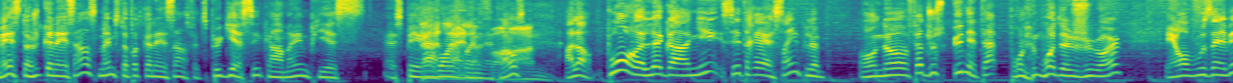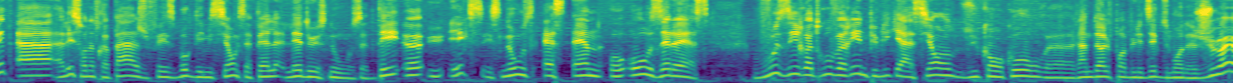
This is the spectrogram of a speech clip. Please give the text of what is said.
Mais c'est un jeu de connaissances, même si tu n'as pas de connaissances. Fait tu peux guesser quand même puis es- espérer Ah, avoir la ben, bonne réponse. fun. Alors, pour le gagner, c'est très simple. On a fait juste une étape pour le mois de juin. Et on vous invite à aller sur notre page Facebook d'émission qui s'appelle Les Deux Snooze. D-E-U-X et Snooze S-N-O-O-Z-E-S. Vous y retrouverez une publication du concours euh, Randolph Pub Ludique du mois de juin.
